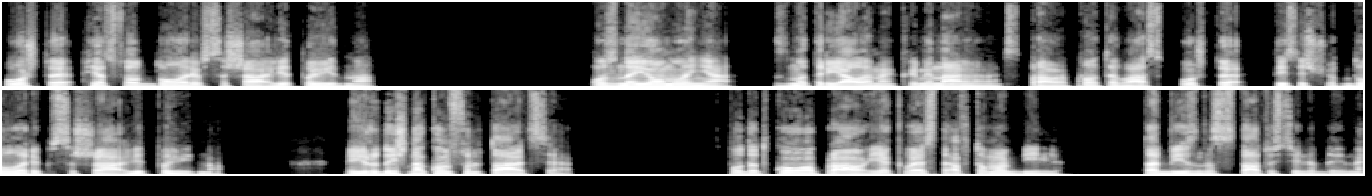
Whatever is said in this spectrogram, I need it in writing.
коштує 500 доларів США відповідно. Ознайомлення з матеріалами кримінальної справи проти вас коштує 1000 доларів США відповідно. Юридична консультація податкового права, як вести автомобіль та бізнес в статусі людини,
